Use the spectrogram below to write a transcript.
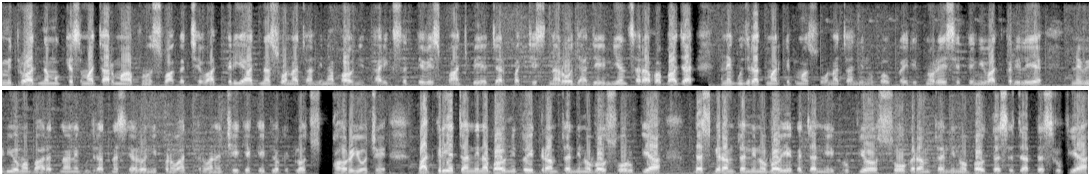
મિત્રો, આજના મુખ્ય સમાચારમાં આપનું સ્વાગત છે. વાત કરીએ આજના સોના ચાંદીના ભાવની. તારીખ સત્યાવીસ પાંચ બે હજાર પચીસના રોજ આજે ઇન્ડિયન સરાફા બજાર અને ગુજરાત માર્કેટમાં સોના ચાંદીનો ભાવ કઈ રીતનો રહેશે તેની વાત કરી લઈએ અને વિડીયોમાં ભારતના અને ગુજરાતના શહેરોની પણ વાત કરવાના છે કે કેટલો કેટલો ભાવ રહ્યો છે. વાત કરીએ ચાંદીના ભાવની તો એક ગ્રામ ચાંદીનો ભાવ સો રૂપિયા દસ ગ્રામ ચાંદીનો ભાવ એક હજારને એક રૂપિયો, સો ગ્રામ ચાંદીનો ભાવ દસ હજાર દસ રૂપિયા,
